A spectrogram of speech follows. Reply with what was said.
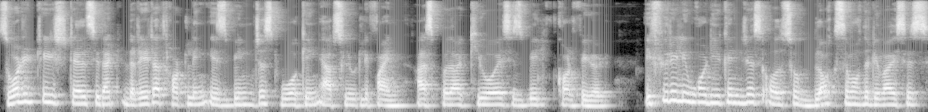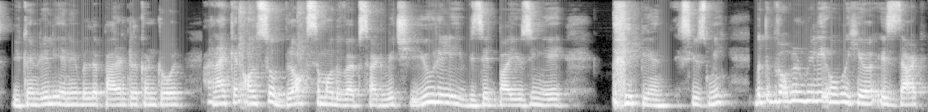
So what it tells you that the data throttling is being just working absolutely fine as per our QoS is being configured. If you really want, you can just also block some of the devices. You can really enable the parental control and I can also block some of the website which you really visit by using a VPN, excuse me. But the problem really over here is that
